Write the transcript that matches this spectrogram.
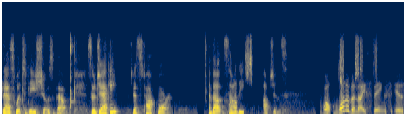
That's what today's show is about. So, Jackie, let's talk more about some of these options. Well, one of the nice things is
